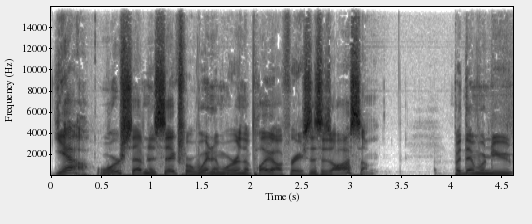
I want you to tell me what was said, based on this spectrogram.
yeah, we're seven to six, we're winning, we're in the playoff race. This is awesome. But then when you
